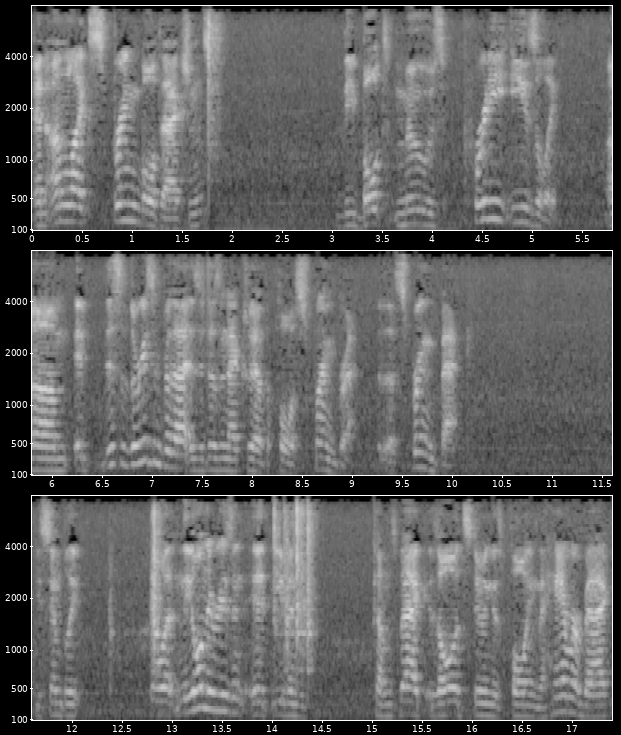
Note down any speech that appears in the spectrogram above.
And unlike spring bolt actions, the bolt moves pretty easily. Um, it, this is the reason for that is it doesn't actually have to pull a spring back. A spring back. You simply pull it, and the only reason it even comes back is all it's doing is pulling the hammer back,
